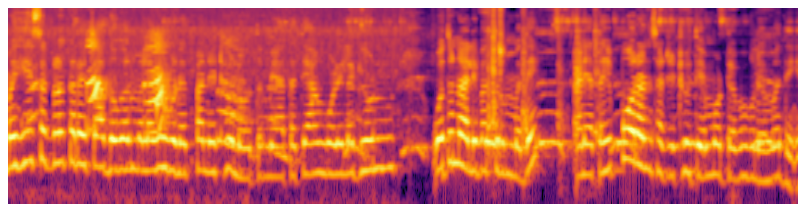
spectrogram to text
मग हे सगळं करायच्या अगोदर मला भुगण्यात पाणी ठेवलं होतं. मी आता त्या आंघोळीला घेऊन ओतून आली बाथरूममध्ये आणि आता हे पोरांसाठी ठेवते मोठ्या भोगण्यामध्ये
